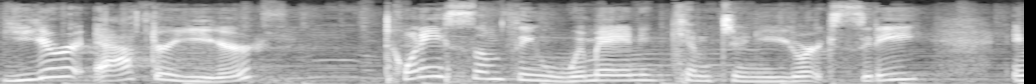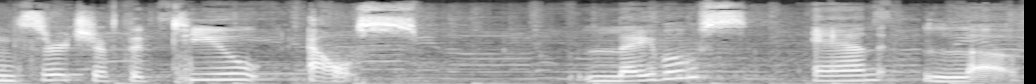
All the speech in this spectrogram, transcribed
year after year, 20 something women came to New York City in search of the two L's labels and love.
